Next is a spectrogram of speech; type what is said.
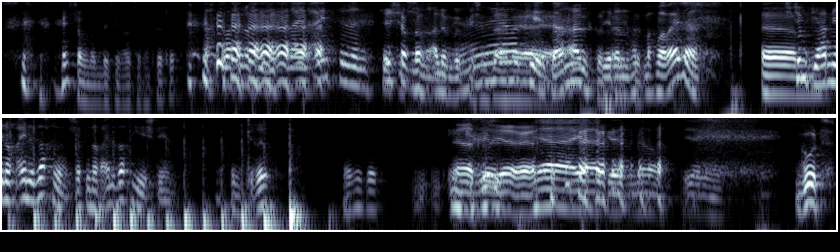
ich habe noch ein bisschen was auf dem Zettel. Ach, du hast ja noch diese kleinen einzelnen Zettel. Ich hab noch alle möglichen ja, Sachen, ja, Okay, ja, dann, alles gut, ja, dann alles gut. mach mal weiter. Ähm, Stimmt, wir haben hier noch eine Sache. Ich habe hier noch eine Sache hier stehen. Ein Grill? Was ist das? Ein Ja, so, Grill. ja, ja. ja, ja, genau. Ja, genau. Gut.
